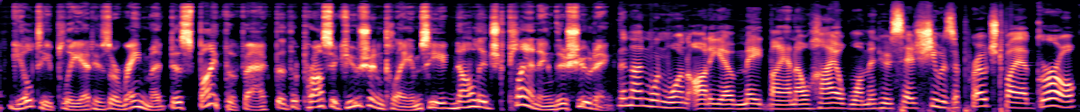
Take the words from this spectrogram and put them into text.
not guilty plea at his arraignment despite the fact that the prosecution claims he acknowledged planning the shooting. The 911 audio made by an Ohio woman who says she was approached by a girl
